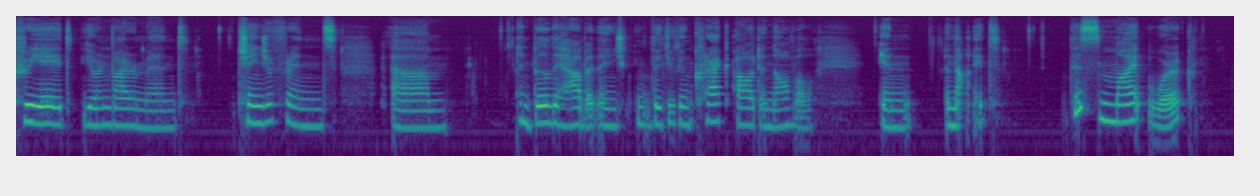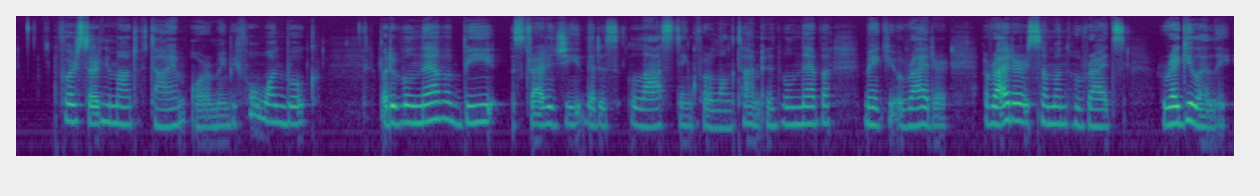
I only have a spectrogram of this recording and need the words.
create your environment, change your friends, um, and build a habit, and that you can crack out a novel in a night, this might work for a certain amount of time, or maybe for one book but it will never be a strategy that is lasting for a long time and it will never make you a writer. A writer is someone who writes regularly,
